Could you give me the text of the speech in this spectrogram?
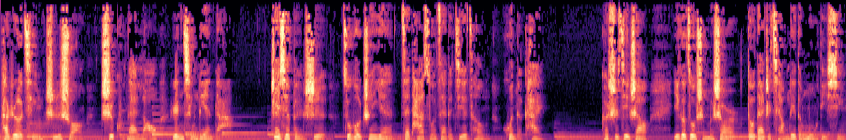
她热情直爽，吃苦耐劳，人情练达，这些本事足够春燕在她所在的阶层混得开。可实际上，一个做什么事儿都带着强烈的目的性，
